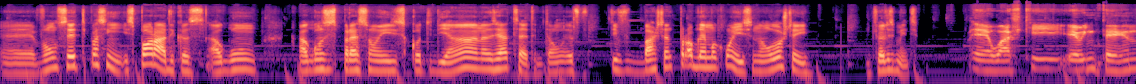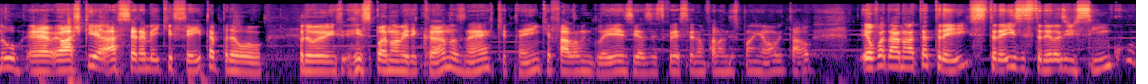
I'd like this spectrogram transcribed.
é, vão ser, tipo assim, esporádicas. Algum, algumas expressões cotidianas e etc. Então eu tive bastante problema com isso, não gostei, infelizmente. É, eu acho que eu entendo. É, eu acho que a série é meio que feita pro, pro hispano-americanos, né? Que tem, que falam inglês e às vezes cresceram falando espanhol e tal. Eu vou dar nota 3, 3 estrelas de 5,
